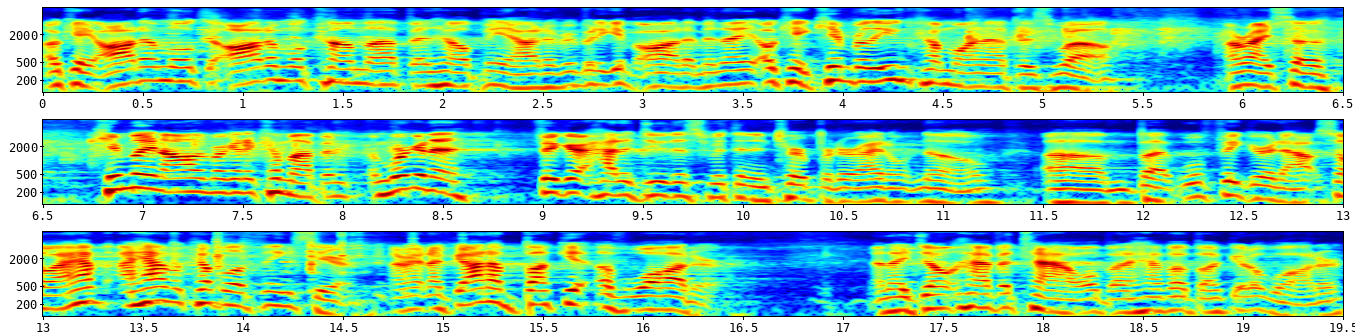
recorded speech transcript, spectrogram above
Okay, Autumn will, Autumn will come up and help me out. Everybody give Autumn. And I, okay, Kimberly, you can come on up as well. All right, so Kimberly and Autumn are going to come up, and, and we're going to figure out how to do this with an interpreter. I don't know, um, but we'll figure it out. So I have, I have a couple of things here. All right, I've got a bucket of water, and I don't have a towel, but I have a bucket of water.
